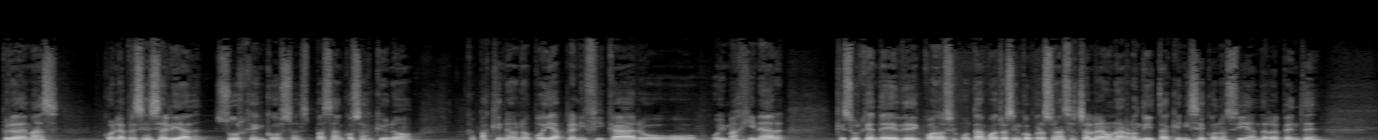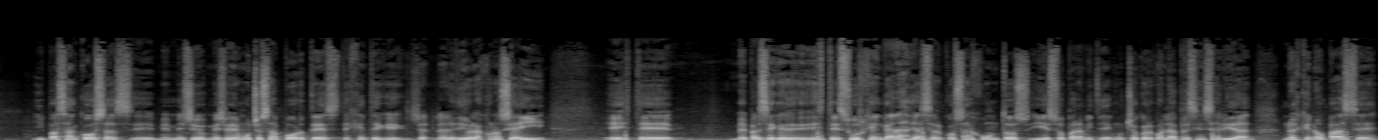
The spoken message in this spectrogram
pero además con la presencialidad surgen cosas, pasan cosas que uno capaz que no, podía planificar o, imaginar, que surgen de, cuando se juntan cuatro o cinco personas a charlar una rondita que ni se conocían de repente y pasan cosas. Eh, me, llevé, muchos aportes de gente que, ya les digo, las conocí ahí. Este, me parece que este, surgen ganas de hacer cosas juntos y eso para mí tiene mucho que ver con la presencialidad. No es que no pase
